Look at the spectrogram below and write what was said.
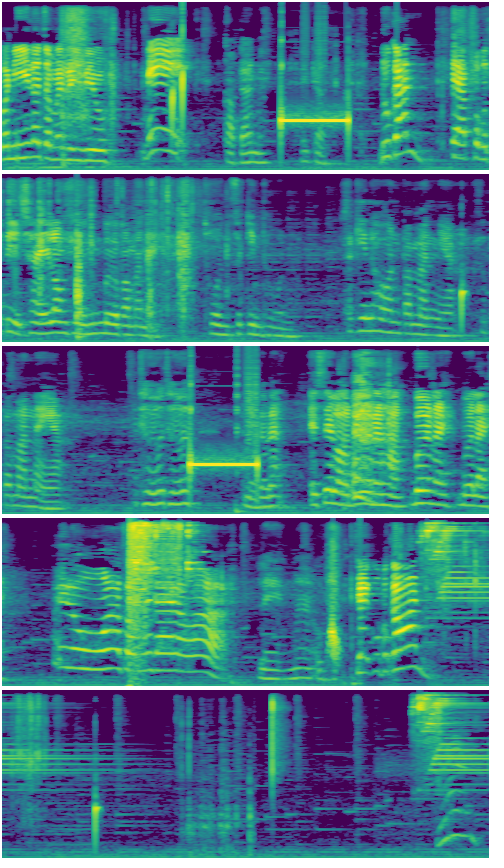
วันนี้เราจะมารีวิว นี่ กลับด้านไหมไม่กลับ ดูกันแกปกติใช้รองพื้นเบอร์ประมาณไหน โทนสกินโทน สกินโทนประมาณเนี้ย คือประมาณไหนอะเธอเธอไหนเดี๋ยวนะเอเซลอเดอร์นะคะ เบอร์อะไร เบอร์อะไร ไม่รู้อะจำไม่ได้แล้วอะแรงมากโอเคแจกอุปกรณ์ อืม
